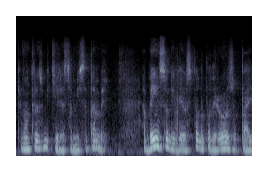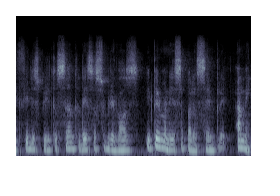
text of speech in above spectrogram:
que vão transmitir essa missa também. A bênção de Deus Todo-Poderoso, Pai, Filho e Espírito Santo, desça sobre vós e permaneça para sempre. Amém.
